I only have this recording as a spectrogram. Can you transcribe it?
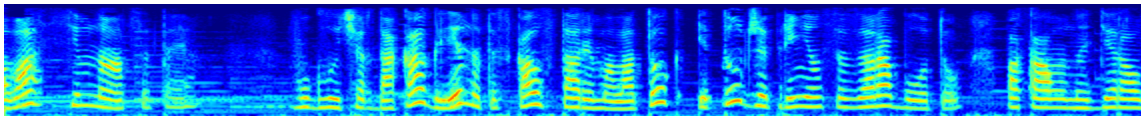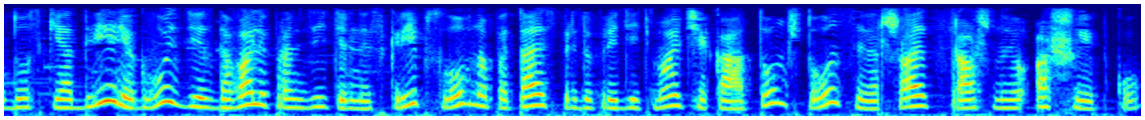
Глава 17 В углу чердака Глен отыскал старый молоток и тут же принялся за работу. Пока он отдирал доски от двери, гвозди издавали пронзительный скрип, словно пытаясь предупредить мальчика о том, что он совершает страшную ошибку.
